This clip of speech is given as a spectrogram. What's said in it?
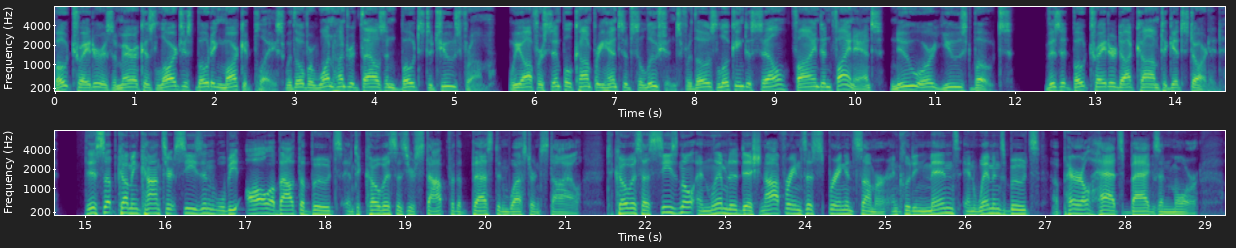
Boat Trader is America's largest boating marketplace with over 100,000 boats to choose from. We offer simple, comprehensive solutions for those looking to sell, find, and finance new or used boats. Visit BoatTrader.com to get started. This upcoming concert season will be all about the boots, and Tecovas is your stop for the best in Western style. Tecovas has seasonal and limited edition offerings this spring and summer, including men's and women's boots, apparel, hats, bags, and more.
